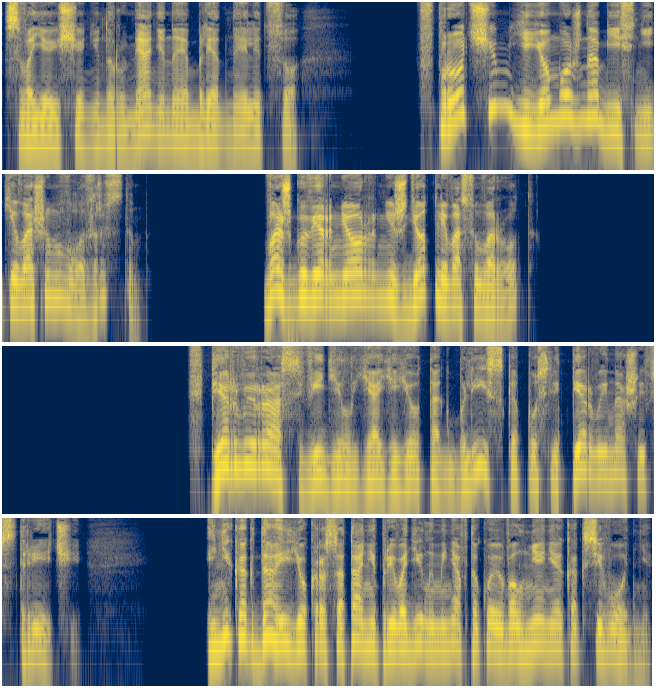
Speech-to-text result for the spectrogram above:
свое еще не нарумяненное бледное лицо. Впрочем, ее можно объяснить и вашим возрастом. Ваш гувернер не ждет ли вас у ворот? В первый раз видел я ее так близко после первой нашей встречи, и никогда ее красота не приводила меня в такое волнение, как сегодня.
